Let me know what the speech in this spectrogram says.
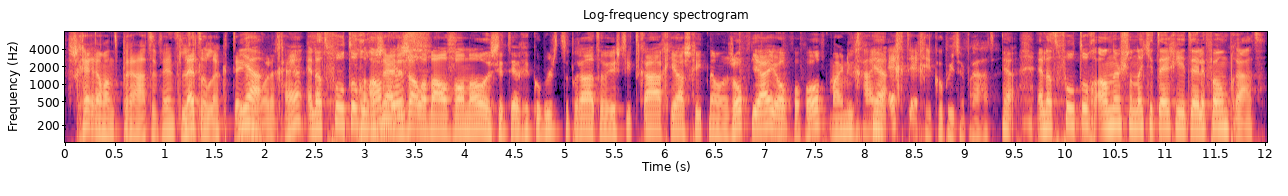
scherm aan het praten bent, letterlijk tegenwoordig. Ja, hè? en dat voelt toch Vroeger anders. zeiden ze allemaal van, oh, je zit tegen je computer te praten, is die traag? Ja, schiet nou eens op, jij, op, op, op. Maar nu ga je ja. echt tegen je computer praten. Ja, en dat voelt toch anders dan dat je tegen je telefoon praat.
